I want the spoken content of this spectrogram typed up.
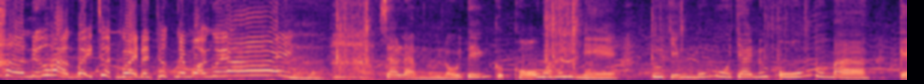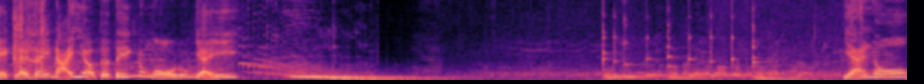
nữ hoàng bẫy chuột ngoài đời thực này mọi người ơi. Sao làm người nổi tiếng cực khổ quá vậy nè? Tôi chỉ muốn mua chai nước uống thôi mà. Kẹt lại đây nãy giờ cả tiếng đồng hồ luôn vậy. Dạ alo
